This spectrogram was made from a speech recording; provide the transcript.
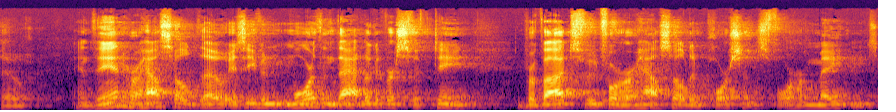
So, and then her household, though, is even more than that. Look at verse 15. Provides food for her household and portions for her maidens.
